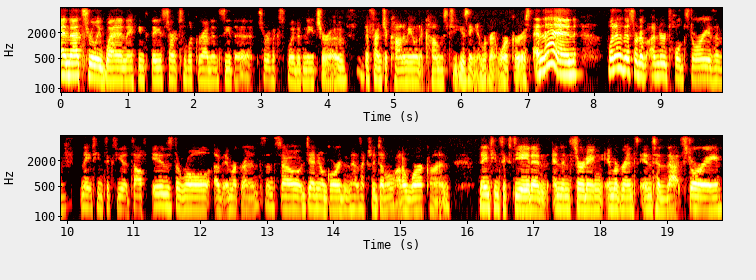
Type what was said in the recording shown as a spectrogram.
and that's really when I think they start to look around and see the sort of exploitive nature of the French economy when it comes to using immigrant workers. And then one of the sort of undertold stories of 1968 itself is the role of immigrants. And so Daniel Gordon has actually done a lot of work on 1968 and, and inserting immigrants into that story.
